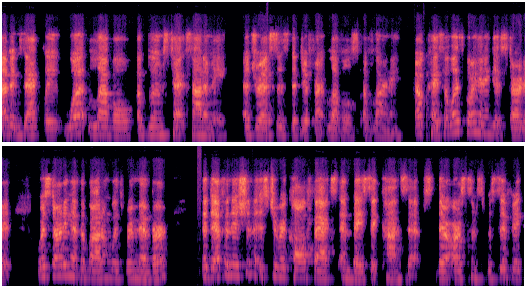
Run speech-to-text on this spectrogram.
of exactly what level of Bloom's taxonomy addresses the different levels of learning. Okay, so let's go ahead and get started. We're starting at the bottom with remember. The definition is to recall facts and basic concepts. There are some specific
